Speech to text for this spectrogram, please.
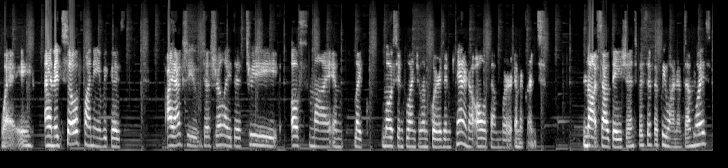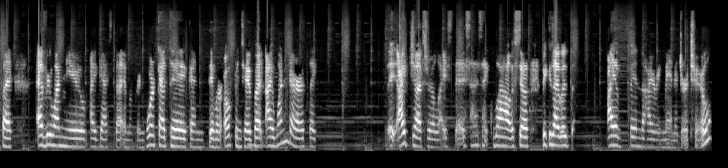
way. And it's so funny because I actually just realized that three of my like most influential employers in Canada, all of them were immigrants. Not South Asian specifically, one of them was, but everyone knew, I guess, the immigrant work ethic and they were open to it. But I wonder, like, I just realized this. I was like, wow. So, because I was, I have been the hiring manager too.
